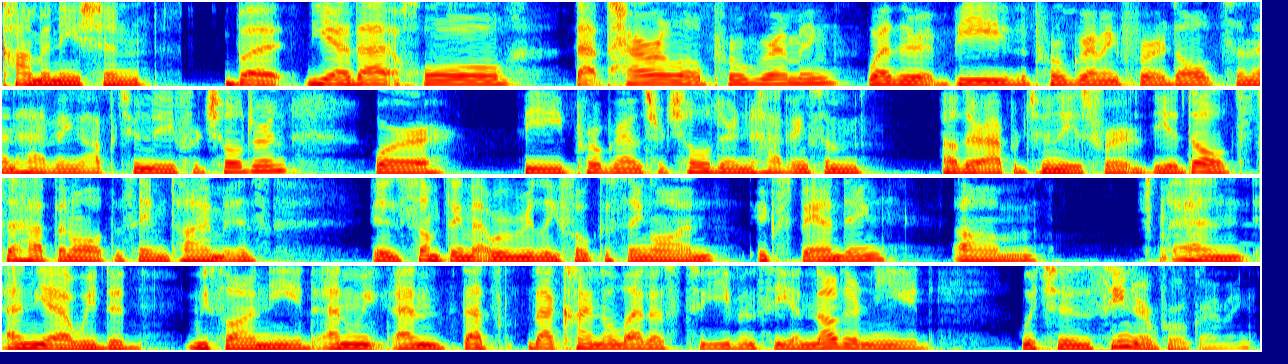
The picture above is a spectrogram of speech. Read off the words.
combination. But yeah, that whole that parallel programming, whether it be the programming for adults and then having opportunity for children, or the programs for children having some other opportunities for the adults to happen all at the same time, is is something that we're really focusing on expanding. Um, and and yeah, we did we saw a need, and we and that's that kind of led us to even see another need, which is senior programming.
